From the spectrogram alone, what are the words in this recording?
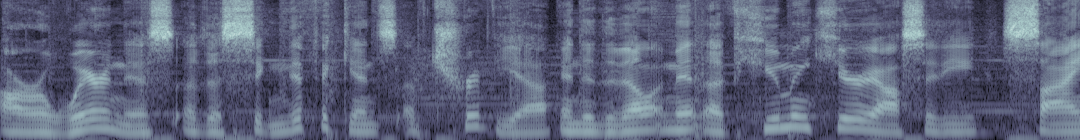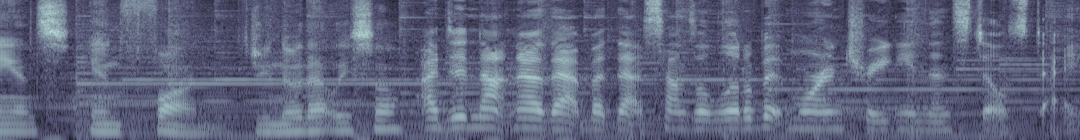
our awareness of the significance of trivia in the development of human curiosity, science, and fun. Did you know that, Lisa? I did not know that, but that sounds a little bit more intriguing than Stilts Day.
